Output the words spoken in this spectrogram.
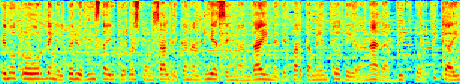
En otro orden, el periodista y corresponsal de Canal 10 en Nandaime, departamento de Granada, Víctor Ticay,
